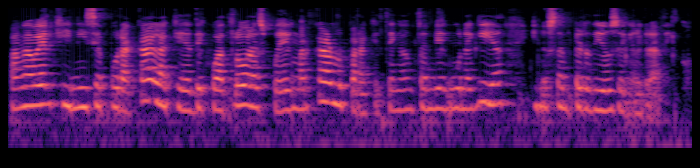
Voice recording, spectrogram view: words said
van a ver que inicia por acá, la que es de 4 horas, pueden marcarlo para que tengan también una guía y no estén perdidos en el gráfico.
